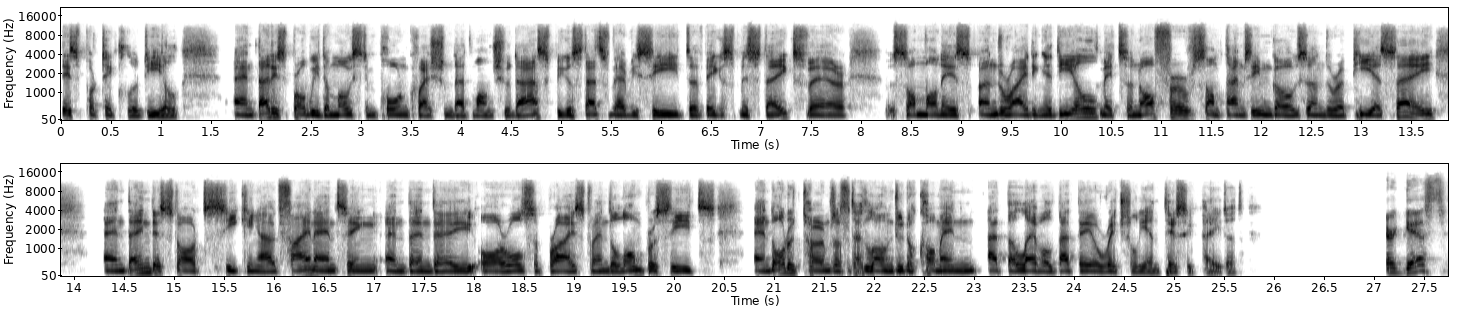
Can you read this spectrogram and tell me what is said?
this particular deal? And that is probably the most important question that one should ask because that's where we see the biggest mistakes where someone is underwriting a deal, makes an offer, sometimes even goes under a PSA. And then they start seeking out financing, and then they are all surprised when the loan proceeds and other terms of that loan do not come in at the level that they originally anticipated. Our guest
